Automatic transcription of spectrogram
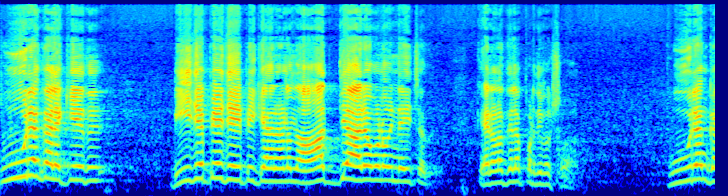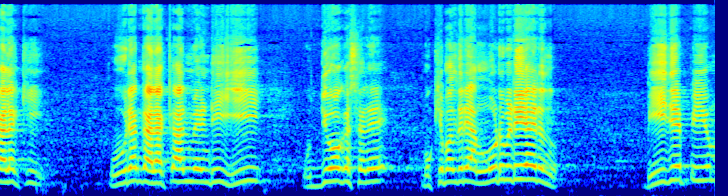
പൂരം കലക്കിയത് ബി ജെ പിയെ ജയിപ്പിക്കാനാണെന്ന് ആദ്യ ആരോപണം ഉന്നയിച്ചത് കേരളത്തിലെ പ്രതിപക്ഷമാണ്. പൂരം കലക്കി പൂരം കലക്കാൻ വേണ്ടി ഈ ഉദ്യോഗസ്ഥനെ മുഖ്യമന്ത്രി അങ്ങോട്ട് വിടുകയായിരുന്നു. ബി ജെ പിയും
